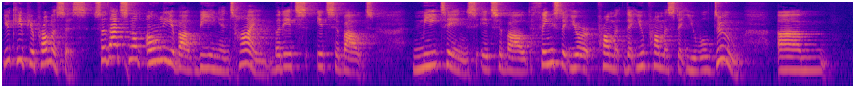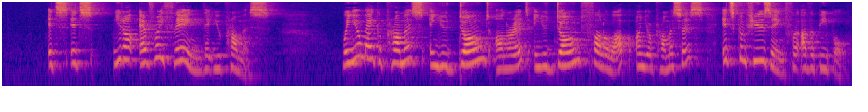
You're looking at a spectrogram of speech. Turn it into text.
you keep your promises. So that's not only about being in time, but it's, it's about meetings. It's about things that you're prom that you promise that you will do. Um, it's it's you know everything that you promise. When you make a promise and you don't honor it and you don't follow up on your promises, it's confusing for other people.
